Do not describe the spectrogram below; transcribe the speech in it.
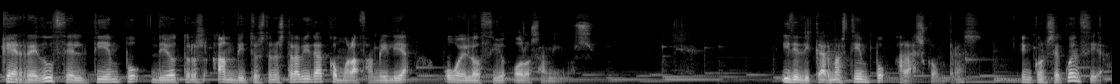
que reduce el tiempo de otros ámbitos de nuestra vida como la familia o el ocio o los amigos. y dedicar más tiempo a las compras. En consecuencia,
